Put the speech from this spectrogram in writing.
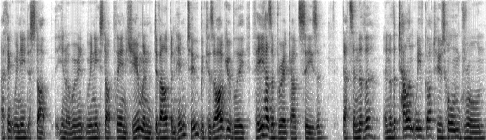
I think we need to start, you know, we, we need to start playing Hume and developing him too, because arguably, if he has a breakout season, that's another another talent we've got who's homegrown,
